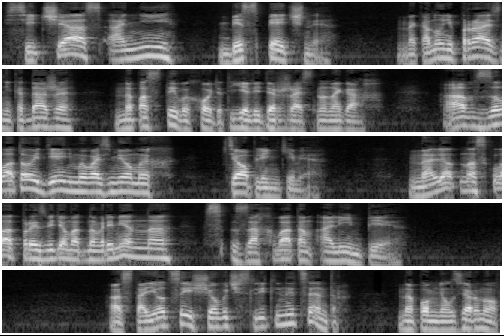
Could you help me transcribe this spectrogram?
Сейчас они беспечны. Накануне праздника даже на посты выходят, еле держась на ногах а в золотой день мы возьмем их тепленькими. Налет на склад произведем одновременно с захватом Олимпии. Остается еще вычислительный центр, напомнил Зернов.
